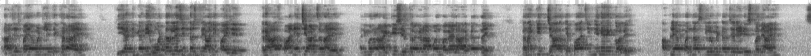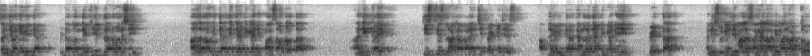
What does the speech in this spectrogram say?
राजेश भाई म्हटले ते खरं आहे. की या ठिकाणी वॉटरलेस इंडस्ट्री आली पाहिजे. कारण आज पाण्याची अडचण आहे. आणि म्हणून आय टी क्षेत्राकडे आपण बघायला हरकत नाही. कारण की चार ते पाच इंजिनिअरिंग कॉलेज आपल्या पन्नास किलोमीटरच्या रेडियसमध्ये आहे. संजीवनी विद्यापीठातून देखील दरवर्षी हजारो विद्यार्थी त्या ठिकाणी पासआउट होतात. आणि काही तीस तीस लाखापर्यंतचे पॅकेजेस आपल्या विद्यार्थ्यांना त्या ठिकाणी भेटतात. आणि सुनीलजी मला सांगायला अभिमान वाटतो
